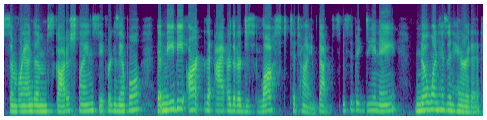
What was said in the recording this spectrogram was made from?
some random Scottish lines, say for example, that maybe aren't that I or that are just lost to time. That specific DNA no one has inherited,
